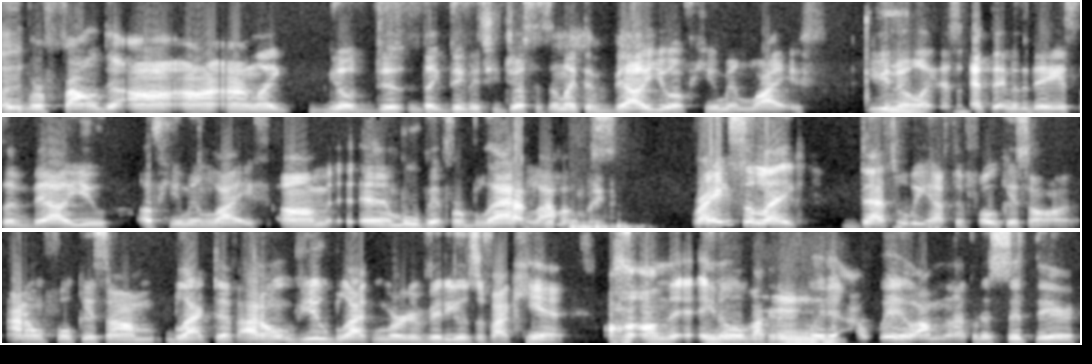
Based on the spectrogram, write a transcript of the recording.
like we're founded on, on, on like you know di- like dignity, justice, and like the value of human life. You know, mm-hmm. like at the end of the day, it's the value of human life. Um, and a movement for Black Absolutely. lives, right? So like that's what we have to focus on. I don't focus on Black death. I don't view Black murder videos if I can't on the you know if I can avoid it, I will. I'm not going to sit there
